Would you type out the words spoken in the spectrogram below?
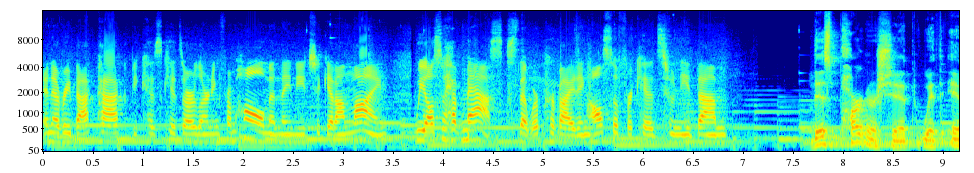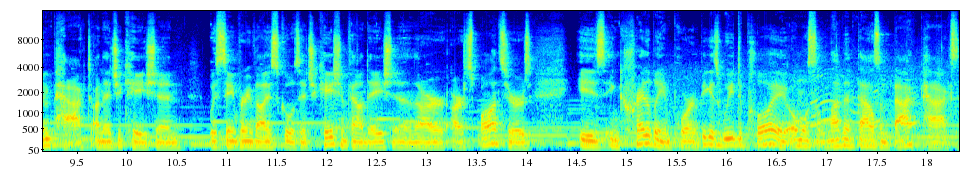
in every backpack because kids are learning from home and they need to get online. We also have masks that we're providing also for kids who need them. This partnership with Impact on Education, with St. Vrain Valley Schools Education Foundation and our, our sponsors is incredibly important because we deploy almost 11,000 backpacks,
